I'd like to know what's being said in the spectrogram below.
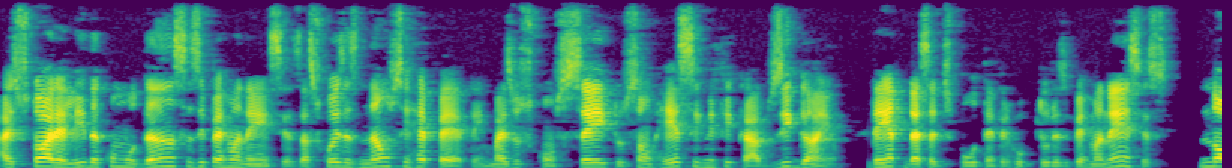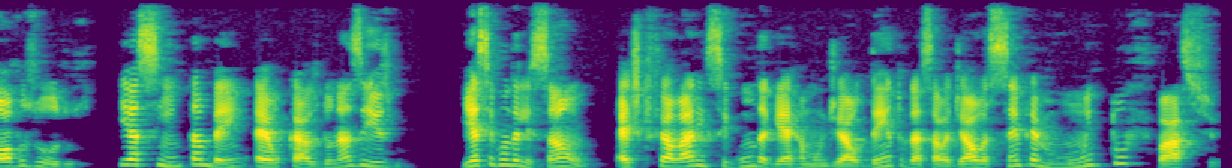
A história lida com mudanças e permanências, as coisas não se repetem, mas os conceitos são ressignificados e ganham, dentro dessa disputa entre rupturas e permanências, novos usos. E assim também é o caso do nazismo. E a segunda lição é de que falar em Segunda Guerra Mundial dentro da sala de aula sempre é muito fácil.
